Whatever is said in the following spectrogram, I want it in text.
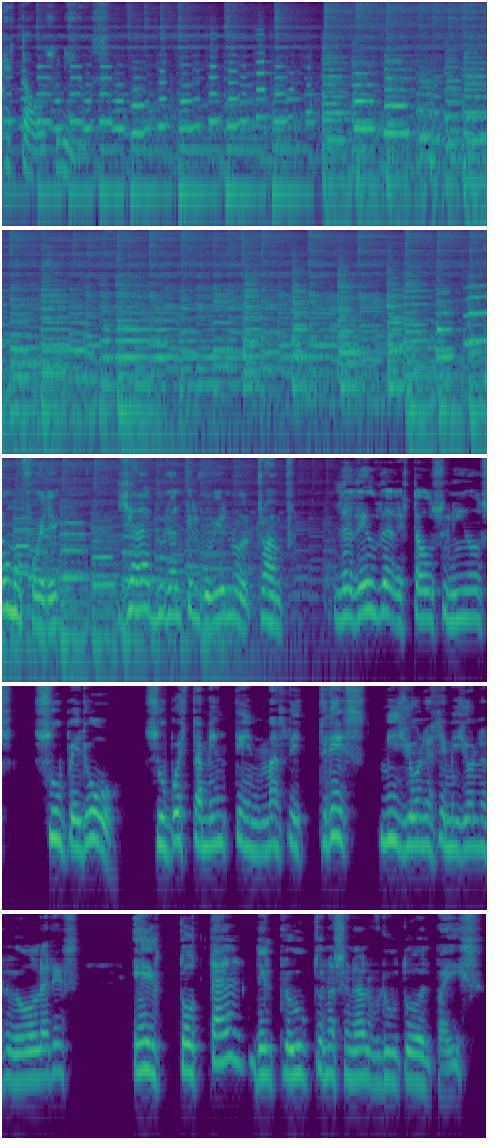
Estados Unidos. Como fuere, ya durante el gobierno de Trump, la deuda de Estados Unidos superó supuestamente en más de 3 millones de millones de dólares el total del Producto Nacional Bruto del país.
